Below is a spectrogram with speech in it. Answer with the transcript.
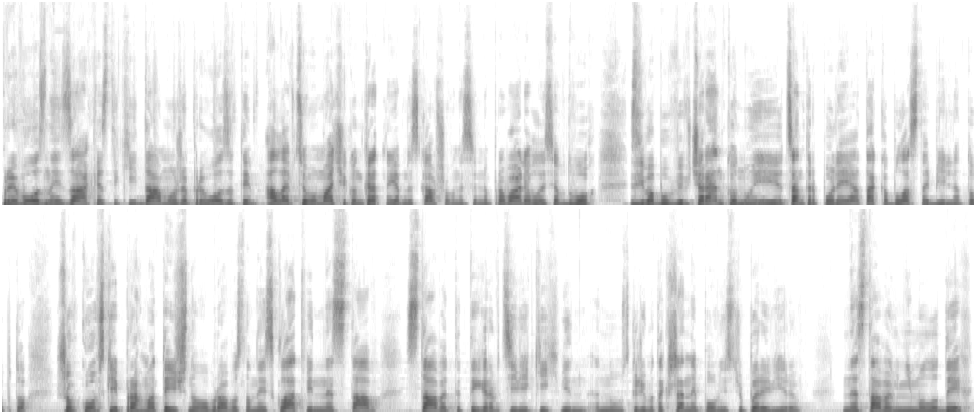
Привозний захист, який да, може привозити, але в цьому матчі конкретно я б не сказав, що вони сильно провалювалися вдвох. Зліва був Вівчаренко, ну і центр поля і атака була стабільна. Тобто Шовковський прагматично обрав основний склад. Він не став ставити тих гравців, яких він, ну скажімо так, ще не повністю перевірив. Не ставив ні молодих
